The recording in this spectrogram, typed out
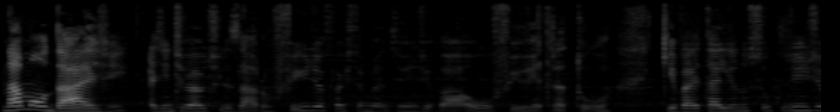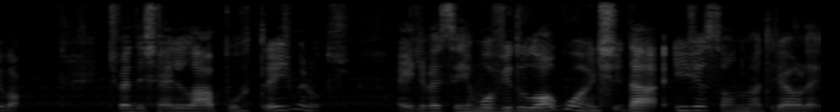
Na moldagem, a gente vai utilizar um fio de afastamento gengival, ou fio retrator, que vai estar ali no suco gengival. A gente vai deixar ele lá por 3 minutos. Aí ele vai ser removido logo antes da injeção do material leve.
